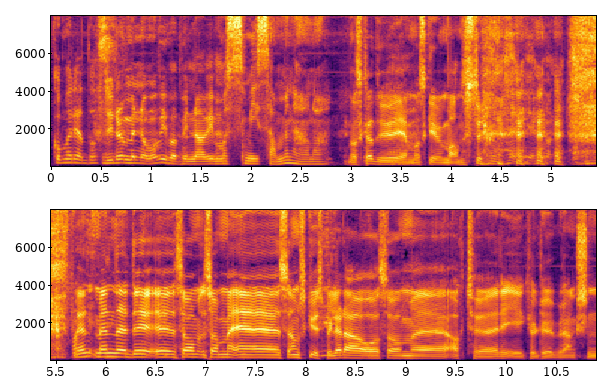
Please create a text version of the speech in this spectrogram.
Kom og redd oss. Du, men nå må vi bare begynne. Vi må smi sammen her nå. Nå skal du hjem og skrive manus, du. men men det, eh, som, som, eh, som skuespiller da, og som eh, aktør i kulturbransjen,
